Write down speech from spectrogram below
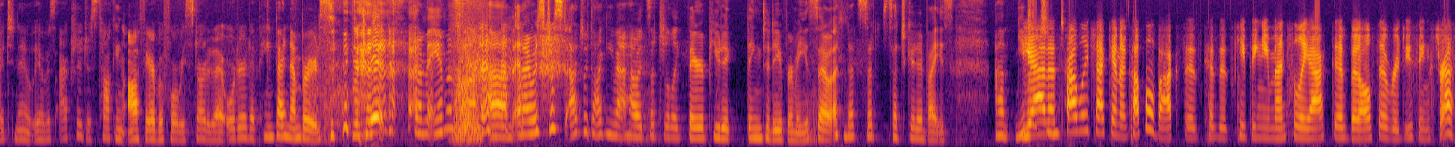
Good to know. I was actually just talking off air before we started. I ordered a paint by numbers kit from Amazon, um, and I was just actually talking about how it's such a like therapeutic thing to do for me. So that's such such good advice. Um, yeah, that's probably checking a couple boxes because it's keeping you mentally active, but also reducing stress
